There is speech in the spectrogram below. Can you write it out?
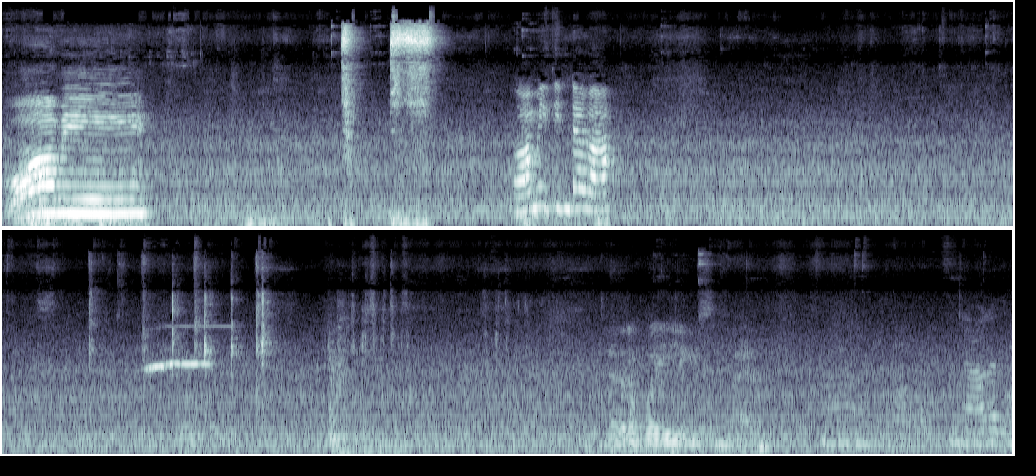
వామి మామీ తింటావా? నిద్రపోయి లెగిస్తుంది మేడం నాగదు.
